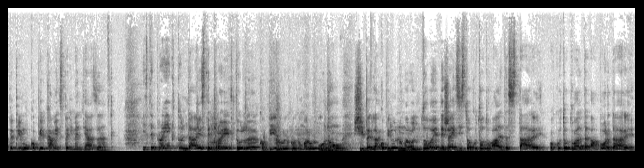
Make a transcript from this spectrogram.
pe primul copil cam experimentează este proiectul. Da, este proiectul uh, copilul numărul 1 și pe, la copilul numărul 2 deja există o cu totul altă stare, o cu totul altă abordare.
